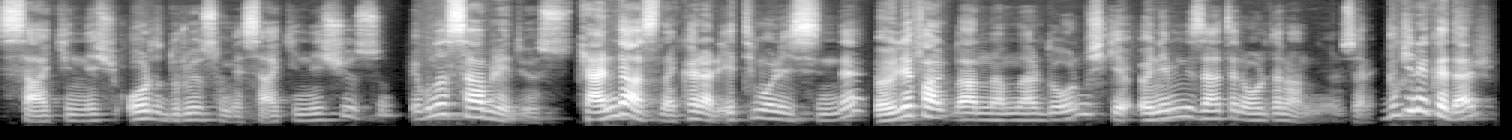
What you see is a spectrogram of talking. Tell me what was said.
sakinleş, orada duruyorsun ve sakinleşiyorsun ve buna sabrediyorsun. Kendi aslında karar etimolojisinde öyle farklı anlamlar doğurmuş ki önemini zaten oradan anlıyoruz. Yani bugüne kadar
